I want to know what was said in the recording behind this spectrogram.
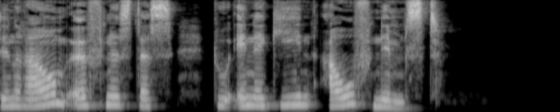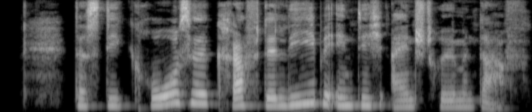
den Raum öffnest, dass du Energien aufnimmst, dass die große Kraft der Liebe in dich einströmen darf.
